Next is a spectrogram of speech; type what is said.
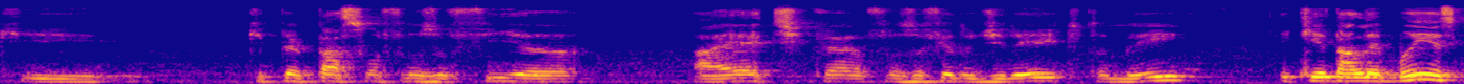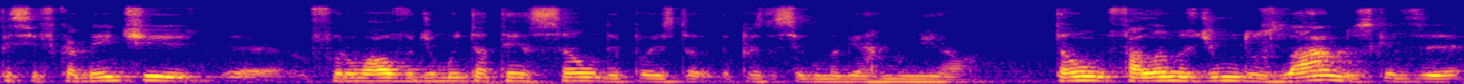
que, que perpassam a filosofia, a ética, a filosofia do direito também, e que na Alemanha especificamente é, foram alvo de muita atenção depois da, depois da Segunda Guerra Mundial. Então, falamos de um dos lados, quer dizer,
